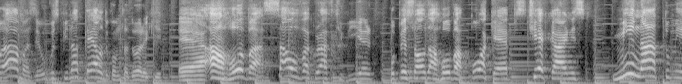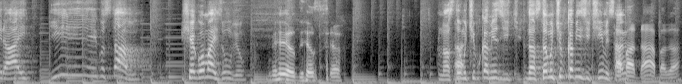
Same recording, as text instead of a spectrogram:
Ah, mas eu cuspi na tela do computador aqui. É arroba Salva Craft Beer, o pessoal da arroba Poacaps, Tia Carnes, Minato Mirai e Gustavo. Chegou mais um, viu? Meu Deus do céu. Nós estamos tipo camisa de nós estamos tipo camisa de time, sabe? Abadá, abadá.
